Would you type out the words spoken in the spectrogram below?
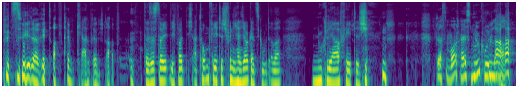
Pützweder Ritt auf einem Kernbrennstab. das ist doch, ich wollte, ich Atomfetisch finde ich eigentlich auch ganz gut, aber Nuklearfetisch. Das Wort heißt Nukular.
